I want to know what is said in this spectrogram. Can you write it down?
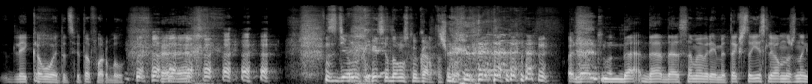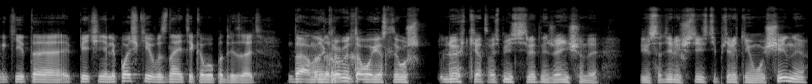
для кого этот светофор был? Сделай донорскую карточку. Понятно. Да, да, да, самое время. Так что, если вам нужны какие-то печень или почки, вы знаете, кого подрезать. Да, ну и кроме того, если уж легкие от 80-летней женщины пересадили 65-летнего мужчины,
